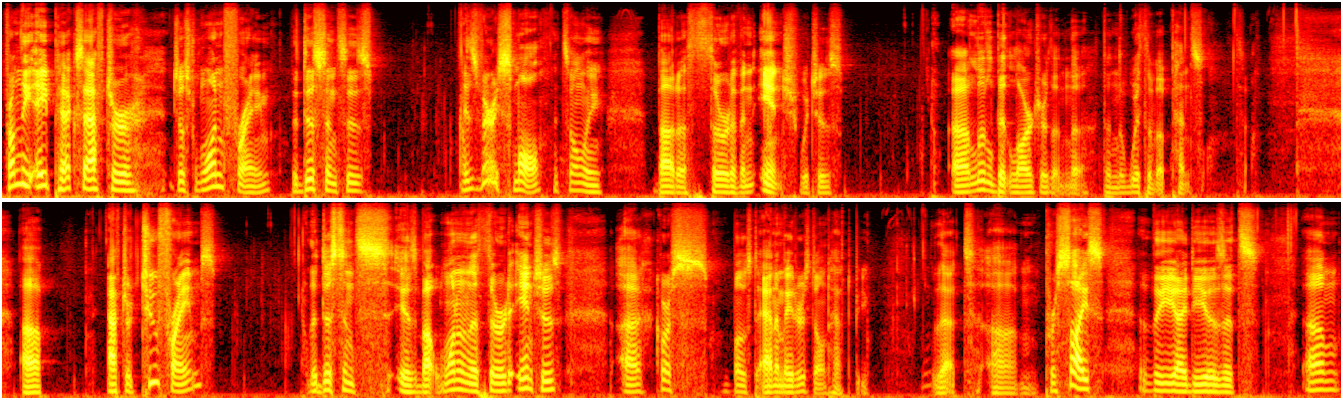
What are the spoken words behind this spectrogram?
from the apex after just one frame, the distance is, is very small. It's only about a third of an inch, which is a little bit larger than the, than the width of a pencil. So, uh, after two frames, the distance is about one and a third inches. Uh, of course, most animators don't have to be that um, precise. The idea is it's um,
